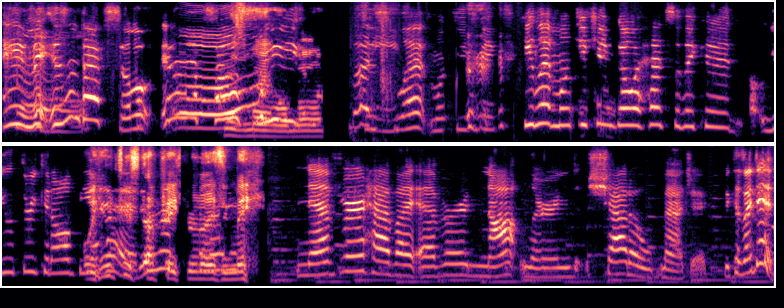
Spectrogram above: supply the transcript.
Hey, ma- isn't that so? Isn't Oh. that so my sweet? Homo? Buddy. Just let Monkey King. He let Monkey King go ahead so they could. You three could all be Will you ahead. two Isn't stop patronizing me? Never have I ever not learned shadow magic because I did.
